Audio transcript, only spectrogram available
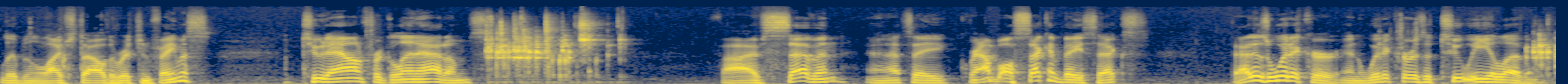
living the lifestyle of the rich and famous. Two down for Glenn Adams. 5 7, and that's a ground ball second base X. That is Whitaker, and Whitaker is a 2E11.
